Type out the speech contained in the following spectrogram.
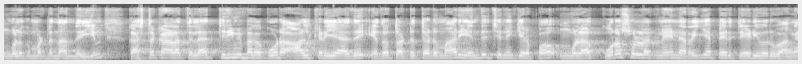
உங்களுக்கு மட்டும்தான் தெரியும். கஷ்ட காலத்தில் திரும்பி பார்க்க கூட ஆள் கிடையாது. ஏதோ தட்டு தடுமாறி மாதிரி எந்திரிச்சு நிற்கிறப்போ உங்களை குறை சொல்கிறக்குன்னே நிறைய பேர் தேடி வருவாங்க.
